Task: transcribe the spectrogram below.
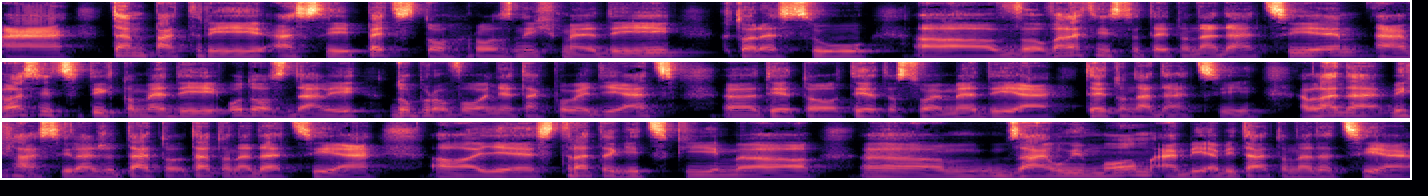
a tam patrí asi 500 rôznych médií, ktoré sú v vlastníctve tejto nadácie a vlastníci týchto médií odozdali dobrovoľne, tak povediac, tieto, tieto svoje médiá tejto nadácii. A vláda vyhlásila, že táto, táto nadácia je strategickým záujmom, aby, aby táto nadácia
